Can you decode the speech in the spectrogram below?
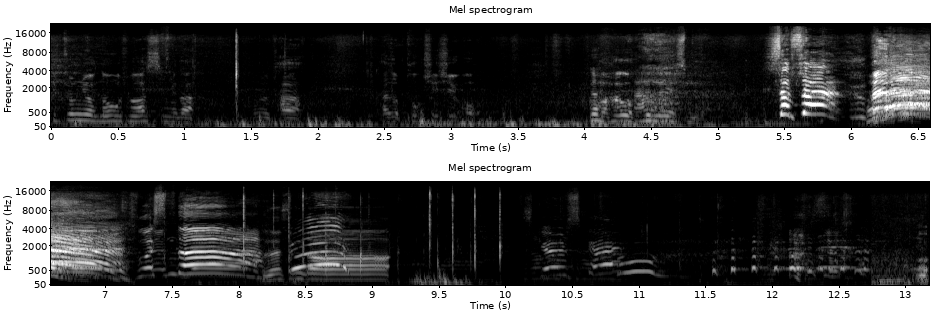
집중력 너무 좋았습니다. 오늘 다 가서 푹 쉬시고 한번 하고 끝내겠습니다. 수고하셨습니다. 고생했습니다. 어,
